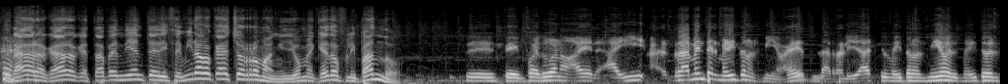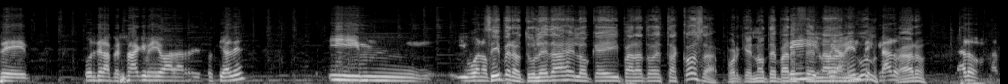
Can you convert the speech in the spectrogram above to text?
Claro, claro, que está pendiente. Dice, mira lo que ha hecho Román. Y yo me quedo flipando. Sí, sí, pues bueno, a ver, ahí realmente el mérito no es mío, ¿eh? La realidad es que el mérito no es mío, el mérito es de, pues de la persona que me lleva a las redes sociales. Y, mm, y bueno, Sí, pero tú le das el ok para todas estas cosas, porque no te parece Sí, nada ninguno. claro. claro. claro, la-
